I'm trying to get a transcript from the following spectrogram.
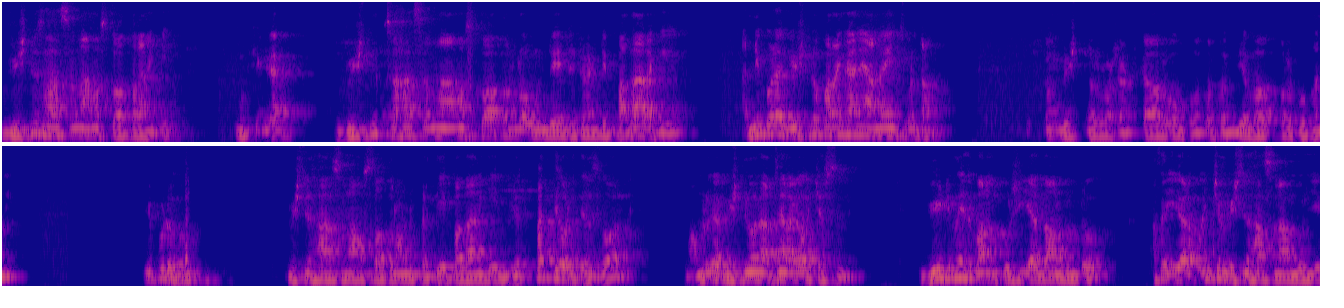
విష్ణు సహస్రనామ స్తోత్రానికి ముఖ్యంగా విష్ణు సహస్రనామ స్తోత్రంలో ఉండేటటువంటి పదాలకి అన్ని కూడా విష్ణు పరంగానే అన్వయించుకుంటాం. విష్ణు విష్ణు షట్కారో భూత భవ్యభవ ప్రభు అని ఇప్పుడు విష్ణు సహస్రనామ స్తోత్రం ఉండే ప్రతి పదానికి వ్యుత్పత్తి ఒకటి తెలుసుకోవాలి. మామూలుగా విష్ణు అని అర్థంగా వచ్చేస్తుంది. వీటి మీద మనం కృషి చేద్దాం అనుకుంటూ అసలు ఇవాళ కొంచెం విష్ణు సహస్రనామం గురించి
